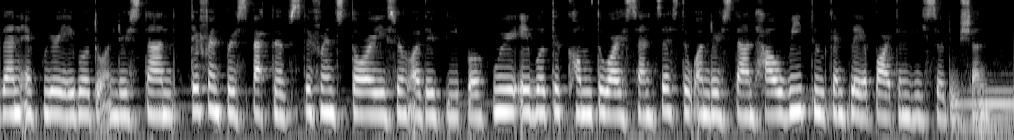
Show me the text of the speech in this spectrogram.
then, if we're able to understand different perspectives, different stories from other people, we're able to come to our senses to understand how we too can play a part in these solutions.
